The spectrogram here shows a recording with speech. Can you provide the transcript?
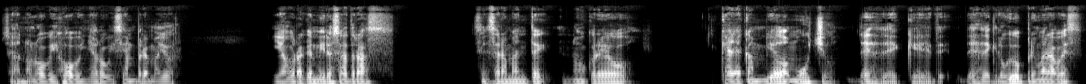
O sea, no lo vi joven, ya lo vi siempre mayor. Y ahora que miro hacia atrás, sinceramente no creo que haya cambiado mucho desde que, desde que lo vivo primera vez,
